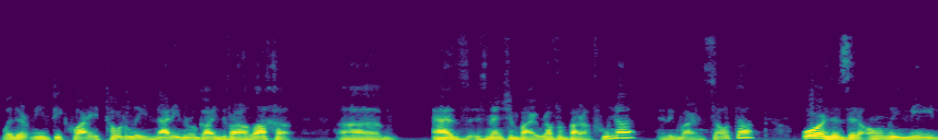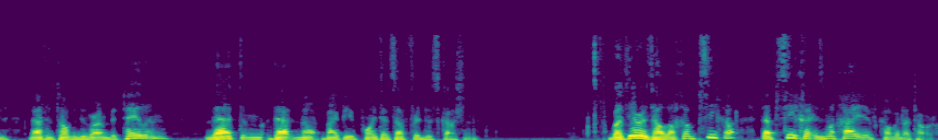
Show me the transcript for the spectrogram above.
whether it means be quiet totally, not even regarding Dvar Halacha, um, as is mentioned by Rava Barafuna and the Gemara in Sota, or does it only mean not to talk Dvar and Betelim? That, that might be a point that's up for discussion. But there is halacha psicha, that psicha is machayiv kavod Torah.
